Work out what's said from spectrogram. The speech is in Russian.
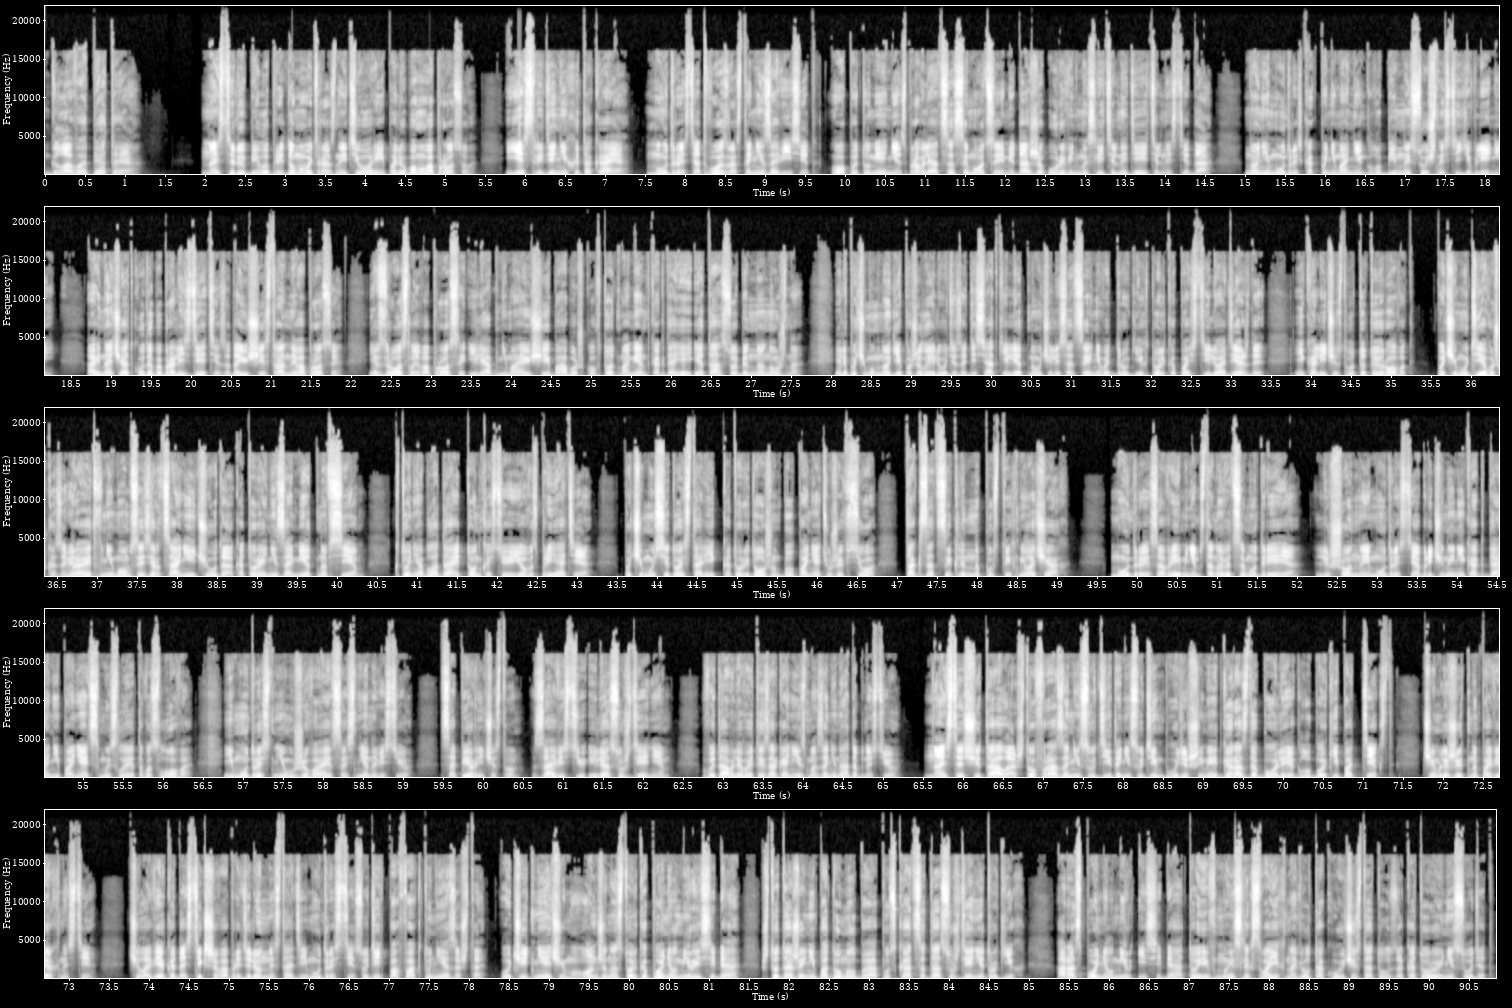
Глава пятая. Настя любила придумывать разные теории по любому вопросу. Есть среди них и такая. Мудрость от возраста не зависит. Опыт, умение справляться с эмоциями, даже уровень мыслительной деятельности, да. Но не мудрость, как понимание глубинной сущности явлений. А иначе откуда бы брались дети, задающие странные вопросы, и взрослые вопросы или обнимающие бабушку в тот момент, когда ей это особенно нужно? Или почему многие пожилые люди за десятки лет научились оценивать других только по стилю одежды и количеству татуировок? Почему девушка замирает в немом созерцании чуда, которое незаметно всем, кто не обладает тонкостью ее восприятия? Почему седой старик, который должен был понять уже все, так зациклен на пустых мелочах. Мудрые со временем становятся мудрее, лишенные мудрости обречены никогда не понять смысла этого слова, и мудрость не уживается с ненавистью, соперничеством, завистью или осуждением, выдавливает из организма за ненадобностью. Настя считала, что фраза «не суди да не судим будешь» имеет гораздо более глубокий подтекст, чем лежит на поверхности – Человека, достигшего определенной стадии мудрости, судить по факту не за что. Учить нечему, он же настолько понял мир и себя, что даже не подумал бы опускаться до осуждения других. А раз понял мир и себя, то и в мыслях своих навел такую чистоту, за которую не судят.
